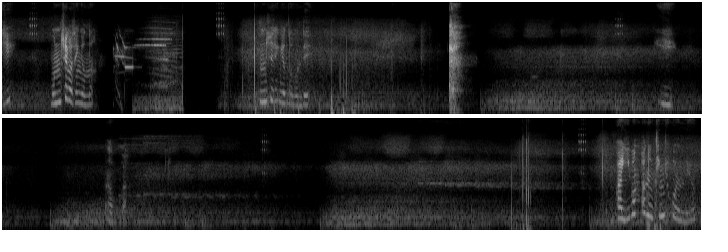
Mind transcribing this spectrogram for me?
왜 튕기지? 문제가 생겼나? 문제 생겼나 본데. 이. 아 뭐야? 아 이번 판은 튕겨버렸네요.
